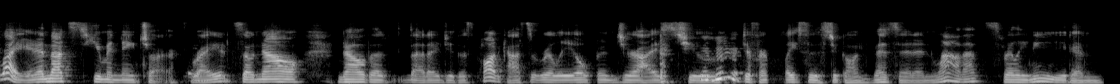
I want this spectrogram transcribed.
Right, and that's human nature, right? So now, now that that I do this podcast, it really opens your eyes to Mhm. different places to go and visit, and wow, that's really neat, and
